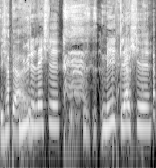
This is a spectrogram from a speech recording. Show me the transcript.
Ich habe ja Müde Lächel, mild Lächel.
